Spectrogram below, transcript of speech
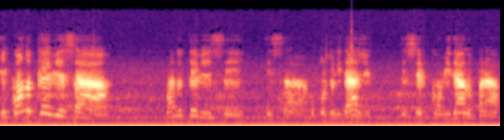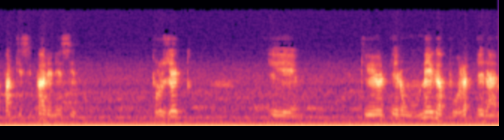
E quando teve essa, quando teve esse, essa oportunidade de ser convidado para participar nesse projeto, eh, que era um mega era,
